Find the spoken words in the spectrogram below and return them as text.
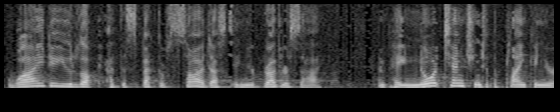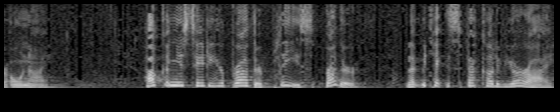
Why do you look at the speck of sawdust in your brother's eye and pay no attention to the plank in your own eye? How can you say to your brother, Please, brother, let me take the speck out of your eye,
